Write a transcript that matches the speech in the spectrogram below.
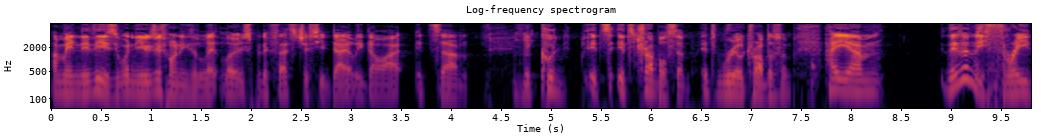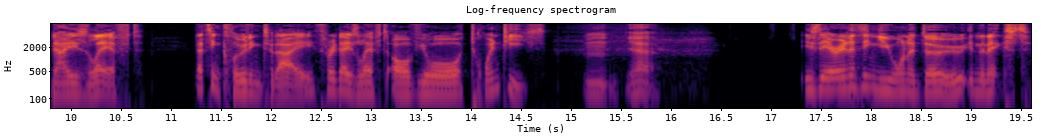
I mean it is when you're just wanting to let loose. But if that's just your daily diet, it's um, Mm-hmm. it could it's it's troublesome. It's real troublesome. Hey, um, there's only three days left. That's including today. Three days left of your twenties. mm, yeah. Is there anything you want to do in the next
